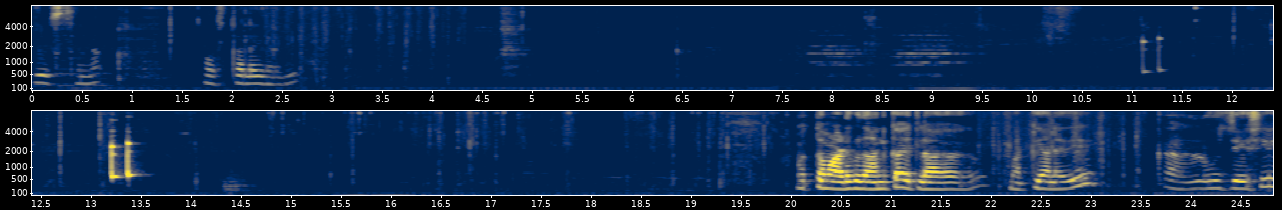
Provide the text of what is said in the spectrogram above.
చూస్తున్నా. వస్తలేదు అది మొత్తం అడుగుదానిక ఇట్లా మట్టి అనేది లూజ్ చేసి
